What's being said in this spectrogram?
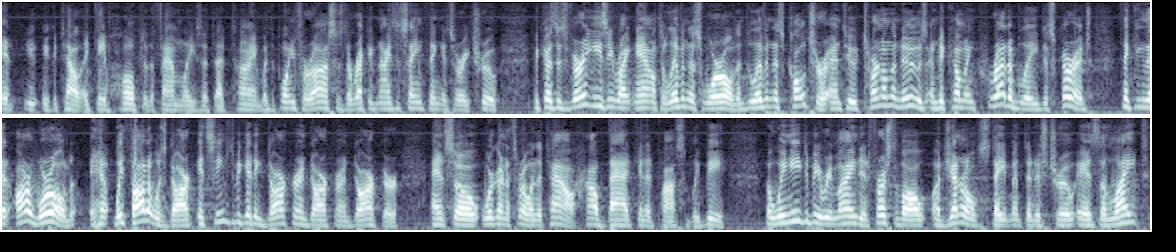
it, you, you, could tell, it gave hope to the families at that time. But the point for us is to recognize the same thing is very true. Because it's very easy right now to live in this world and to live in this culture and to turn on the news and become incredibly discouraged, thinking that our world, we thought it was dark, it seems to be getting darker and darker and darker. And so we're going to throw in the towel. How bad can it possibly be? But we need to be reminded, first of all, a general statement that is true is the light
